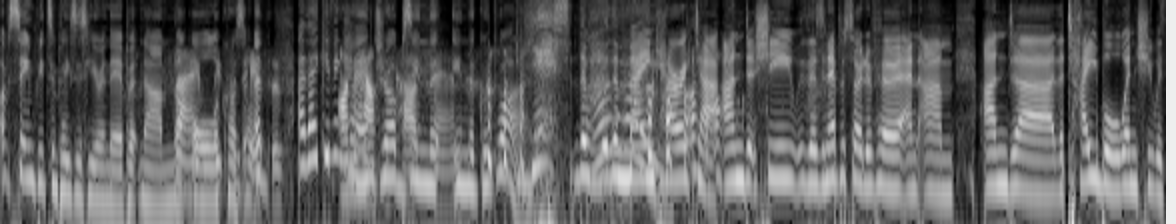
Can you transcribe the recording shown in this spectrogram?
I've seen bits and pieces here and there, but no, I'm not Same, all bits across and. Are, pieces. are they giving I'm a hand House of jobs Cards in the fan. in the Good Wife? Yes, the the main character under she there's an episode of her and um under the table when she was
